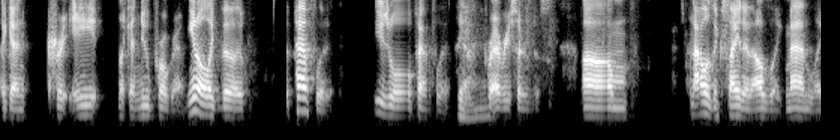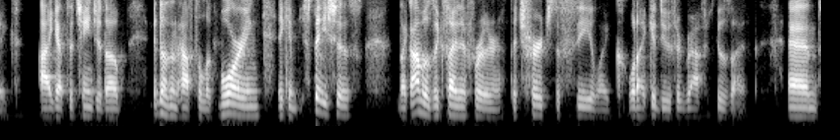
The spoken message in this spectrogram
again, create like a new program. You know, like the the pamphlet, usual pamphlet yeah, yeah. for every service. Um, and I was excited. I was like, man, like I get to change it up. It doesn't have to look boring. It can be spacious. Like I was excited for the church to see like what I could do through graphic design. And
